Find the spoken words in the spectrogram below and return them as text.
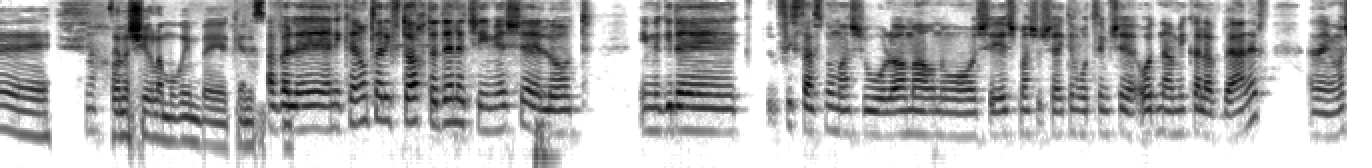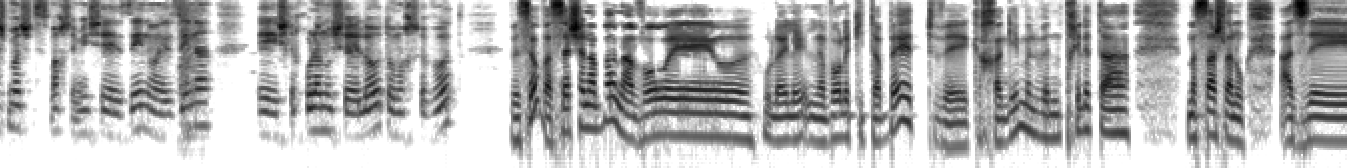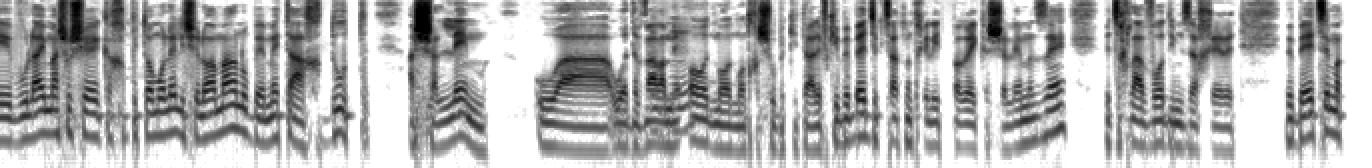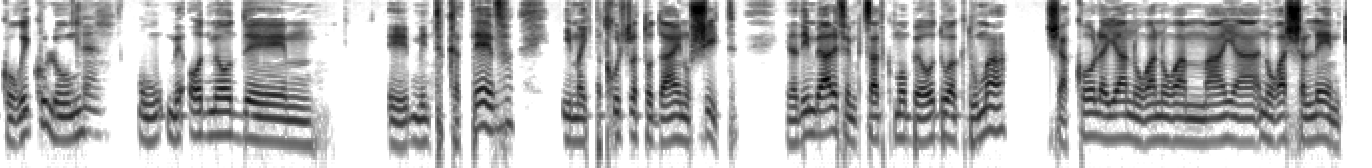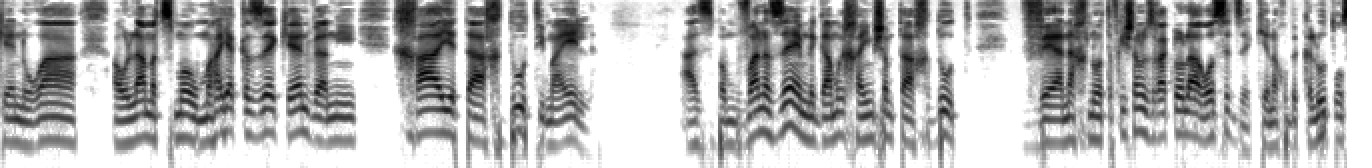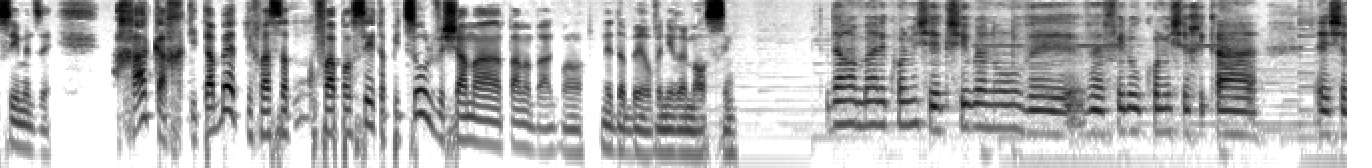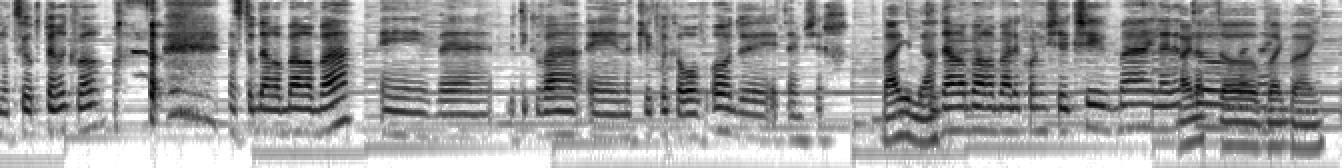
נכון. זה נשאיר למורים בכנס. אבל uh, אני כן רוצה לפתוח את הדלת שאם יש שאלות, אם נגיד uh, פספסנו משהו או לא אמרנו, או שיש משהו שהייתם רוצים שעוד נעמיק עליו באלף, אז אני ממש ממש אשמח שמי שהאזין או האזינה, ישלחו לנו שאלות או מחשבות. וזהו, והסשן הבא נעבור, אה, אולי נעבור לכיתה ב' וככה ג' ונתחיל את המסע שלנו. אז אה, ואולי משהו שככה פתאום עולה לי שלא אמרנו, באמת האחדות, השלם, הוא, ה, הוא הדבר mm-hmm. המאוד מאוד מאוד חשוב בכיתה א', כי בב' זה קצת מתחיל להתפרק, השלם הזה, וצריך לעבוד עם זה אחרת. ובעצם הקוריקולום okay. כן. הוא מאוד מאוד אה, אה, מתכתב עם ההתפתחות של התודעה האנושית. ילדים באלף הם קצת כמו בהודו הקדומה, שהכל היה נורא נורא מאיה, נורא שלם, כן, נורא, העולם עצמו הוא מאיה כזה, כן, ואני חי את האחדות עם האל. אז במובן הזה הם לגמרי חיים שם את האחדות, ואנחנו, התפקיד שלנו זה רק לא להרוס את זה, כי אנחנו בקלות הורסים את זה. אחר כך, כיתה ב', נכנס לתקופה הפרסית, הפיצול, ושם הפעם הבאה כבר נדבר ונראה מה עושים. תודה רבה לכל מי שהקשיב לנו, ו- ואפילו כל מי שחיכה אה, שנוציא עוד פרק כבר. אז תודה רבה רבה, אה, ובתקווה אה, נקליט בקרוב עוד את ההמשך. ביי, הילה. תודה רבה רבה לכל מי שהקשיב, ביי, לילה, לילה טוב. לילה טוב, ביי ביי. ביי.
